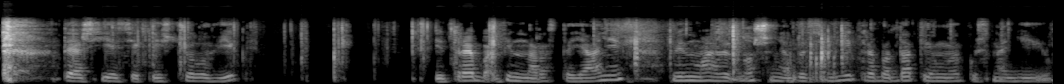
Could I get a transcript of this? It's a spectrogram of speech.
теж є якийсь чоловік, і треба, він на розстоянні, він має відношення до сім'ї, треба дати йому якусь надію.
